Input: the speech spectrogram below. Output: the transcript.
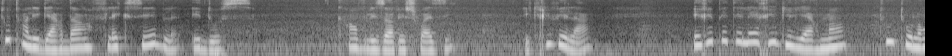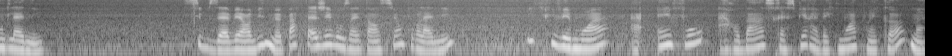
tout en les gardant flexibles et douces. Quand vous les aurez choisies, écrivez-la et répétez-les régulièrement tout au long de l'année. Si vous avez envie de me partager vos intentions pour l'année, écrivez-moi à info@respireavecmoi.com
